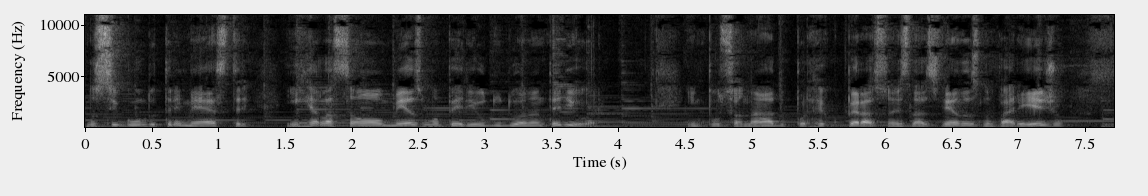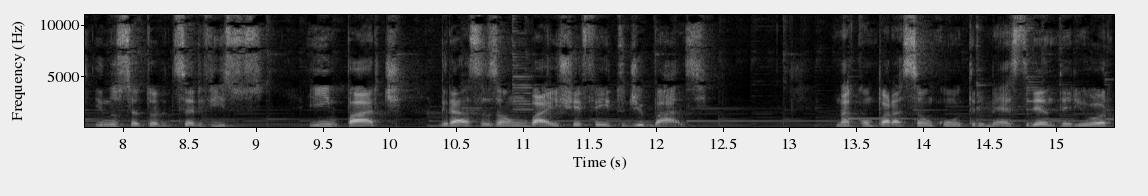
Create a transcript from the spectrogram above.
no segundo trimestre em relação ao mesmo período do ano anterior, impulsionado por recuperações nas vendas no varejo e no setor de serviços, e em parte graças a um baixo efeito de base. Na comparação com o trimestre anterior,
